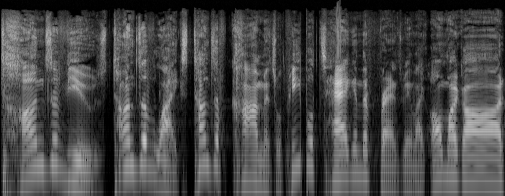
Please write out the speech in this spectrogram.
tons of views, tons of likes, tons of comments with people tagging their friends, being like, oh my God,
